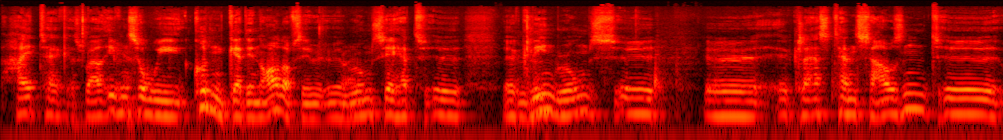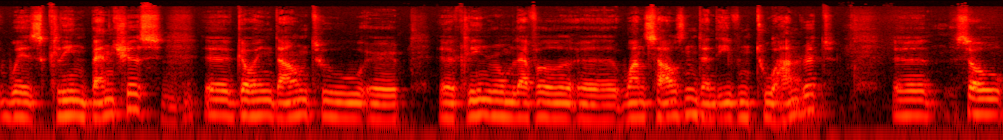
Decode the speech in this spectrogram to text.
high tech as well. Even so, we couldn't get in all of the uh, Right. rooms. They had uh, uh, Mhm. clean rooms, uh, uh, class 10,000 uh, with clean benches, uh, going down to uh, uh, clean room level uh, 1000 and even 200. Uh, so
